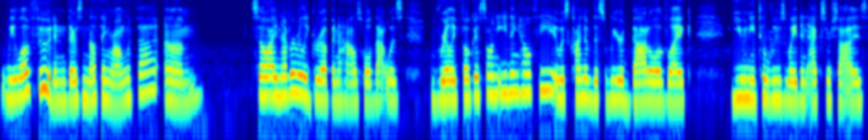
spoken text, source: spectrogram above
we love food and there's nothing wrong with that. Um, so I never really grew up in a household that was really focused on eating healthy. It was kind of this weird battle of like, you need to lose weight and exercise,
